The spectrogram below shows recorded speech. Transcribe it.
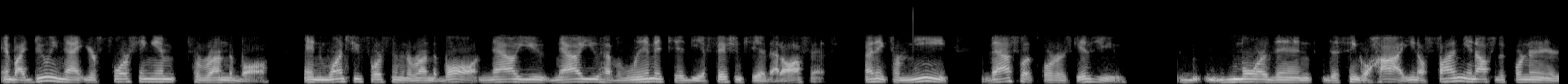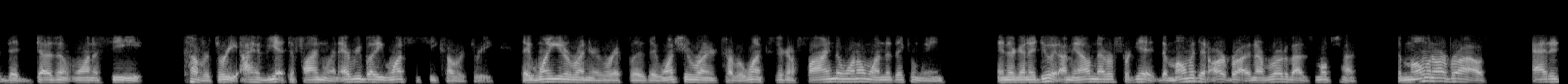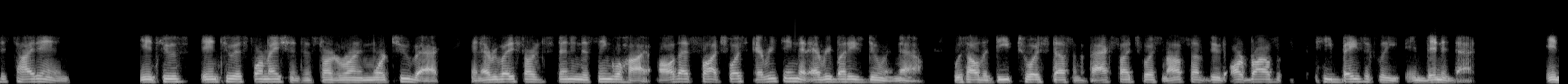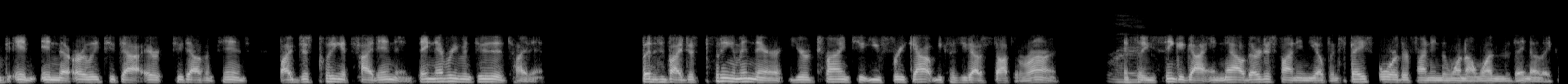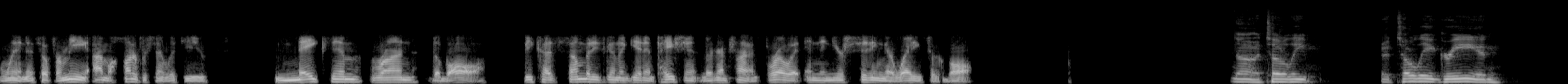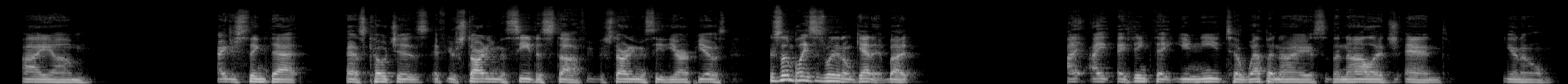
And by doing that, you're forcing him to run the ball. And once you force him to run the ball, now you now you have limited the efficiency of that offense. I think for me, that's what quarters gives you more than the single high. You know, find me an offensive coordinator that doesn't want to see cover three. I have yet to find one. Everybody wants to see cover three. They want you to run your ripples. They want you to run your cover one because they're going to find the one on one that they can win and they're going to do it. I mean, I'll never forget the moment that Art Briles, and I wrote about this multiple times, the moment Art Briles added his tight end into his, into his formations and started running more two back, and everybody started spinning the single high, all that slot choice, everything that everybody's doing now with all the deep choice stuff and the backside choice and all that stuff, dude, Art Briles, he basically invented that in in, in the early 2000, 2010s er, by just putting a tight end in. They never even threw the tight end. But by just putting him in there, you're trying to you freak out because you got to stop the run. Right. And so you sink a guy, and now they're just finding the open space, or they're finding the one-on-one that they know they can win. And so for me, I'm 100% with you. Make them run the ball because somebody's going to get impatient. They're going to try and throw it, and then you're sitting there waiting for the ball. No, I totally, I totally agree, and I um, I just think that as coaches, if you're starting to see this stuff, if you're starting to see the RPOs, there's some places where they don't get it, but I, I, I think that you need to weaponize the knowledge and, you know,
